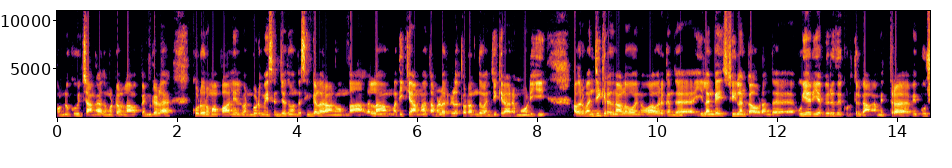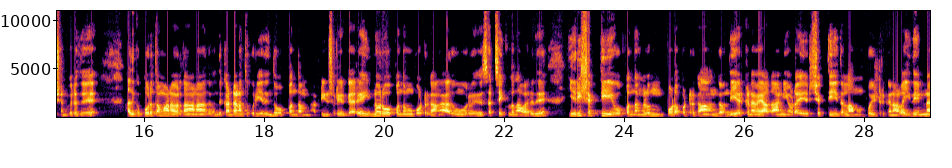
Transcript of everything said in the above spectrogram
கொண்டு குவிச்சாங்க. அது மட்டும் இல்லாமல் பெண்களை கொடூரமா பாலியல் வன்கொடுமை செஞ்சதும் அந்த சிங்கள ராணுவம் தான். அதெல்லாம் மதிக்காம தமிழர்களை தொடர்ந்து வஞ்சிக்கிறாரு மோடி. அவர் வஞ்சிக்கிறதுனாலவோ என்னவோ அவருக்கு அந்த இலங்கை ஸ்ரீலங்காவோட அந்த உயரிய விருது கொடுத்துருக்காங்க. மித்ர விபூஷன் விருது. அதுக்கு பொருத்தமானவர் தான். ஆனால் அது வந்து கண்டனத்துக்குரியது இந்த ஒப்பந்தம் அப்படின்னு சொல்லியிருக்காரு. இன்னொரு ஒப்பந்தமும் போட்டிருக்காங்க. அதுவும் ஒரு சர்ச்சைக்குள்ள தான் வருது. எரிசக்தி ஒப்பந்தங்களும் போடப்பட்டிருக்கான். அங்கே வந்து ஏற்கனவே அதானியோட எரிசக்தி இதெல்லாமும் போயிட்டு இருக்கனால இது என்ன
